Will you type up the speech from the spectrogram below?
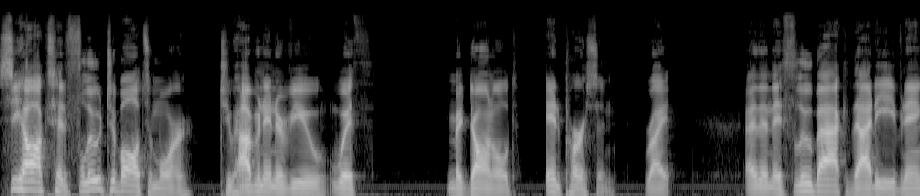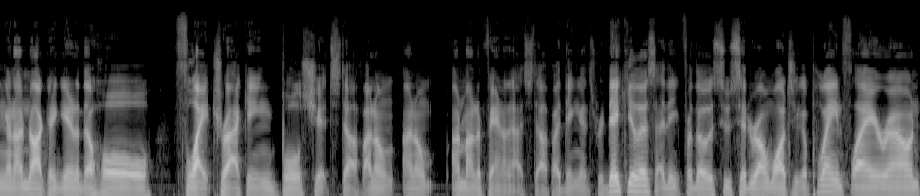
Seahawks had flew to Baltimore to have an interview with McDonald in person, right? And then they flew back that evening, and I'm not going to get into the whole flight tracking bullshit stuff. I don't, I don't, I'm not a fan of that stuff. I think it's ridiculous. I think for those who sit around watching a plane flying around,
